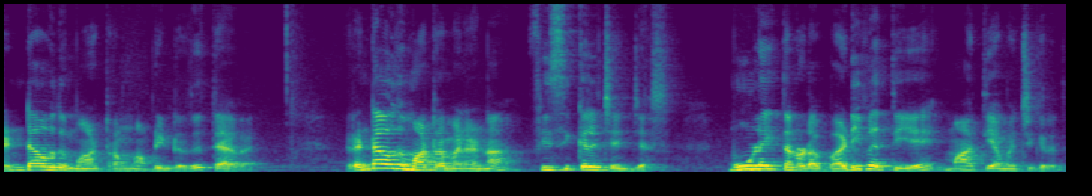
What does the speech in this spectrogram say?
ரெண்டாவது மாற்றம் அப்படின்றது தேவை. ரெண்டாவது மாற்றம் என்னென்னா ஃபிசிக்கல் சேஞ்சஸ் மூளை தன்னோட வடிவத்தையே மாற்றி அமைச்சிக்கிறது.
